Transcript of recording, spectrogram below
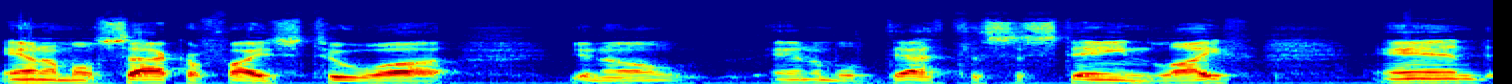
animal sacrifice to uh, you know animal death to sustain life, and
